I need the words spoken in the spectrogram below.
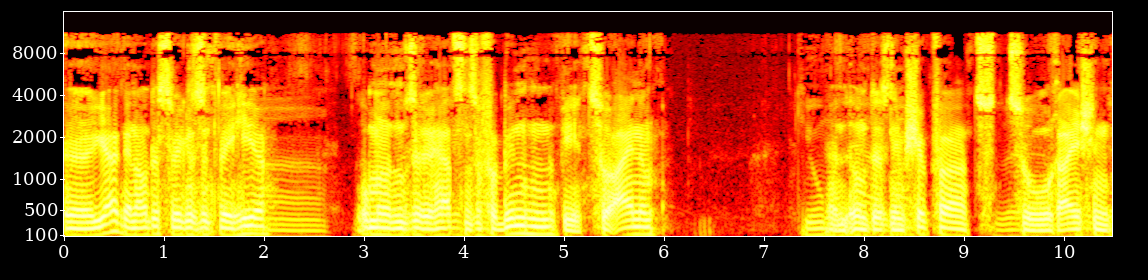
Äh, ja, genau deswegen sind wir hier, um unsere Herzen zu verbinden, wie zu einem und es dem Schöpfer zu reichen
